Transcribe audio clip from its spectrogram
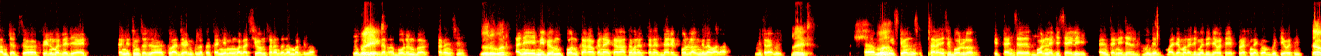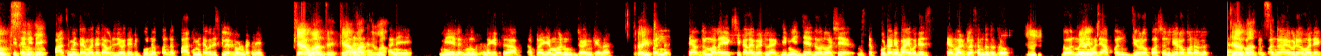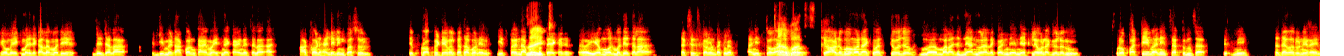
आमच्याच फील्ड मधले जे आहेत त्यांनी तुमचा क्लास जॉईन केला होता. त्यांनी मग मला शिवम सरांचा नंबर दिला. एकदा बोलून बघ सरांशी. बरोबर. आणि मी पण फोन करावं का नाही करावं असं म्हणत त्याने डायरेक्ट फोन लावून दिला मला मित्रांनी. मग. मी शिवम सरांशी बोललो की त्यांच्या बोलण्याची शैली आणि त्यांनी जे म्हणजे माझ्या मनाची मध्ये जे होते प्रश्न किंवा भीती होती ते त्यांनी ते पाच मिनिटांमध्ये डाऊट जे होते ते पूर्ण पंधरा पाच मिनिटांमध्येच क्लिअर करून टाकले. क्या बात आहे क्या बात आहे वा. आणि मी लगेच आप- आपला यमन जॉईन केला. पण त्यातून मला एक शिकायला भेटलं की मी जे दोन वर्षे नुसतं फूट आणि बायमध्ये शेअर मार्केटला समजत होतो. दोन महिन्यामध्ये आपण झिरो पासून हिरो बनवलं. पंधरा व्हिडिओमध्ये किंवा एक महिन्याच्या कालामध्ये जे ज्याला डिमेट अकाउंट काय माहीत नाही काय नाही त्याला अकाउंट हँडलिंगपासून ते प्रॉफिटेबल कसा बनेल? इथपर्यंत आपण. फक्त एका एम वनमध्ये त्याला सक्सेस करून टाकलं. आणि तो अनुभव तो अनुभव म्हणा किंवा तो जो मला जे ज्ञान मिळालं किंवा नेक्स्ट लेवलला गेलो मी प्रोपा टीम आणि सर तुमचा मी सदैव ऋणी राहील.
